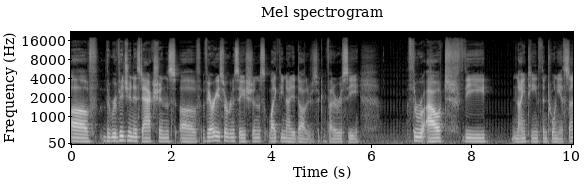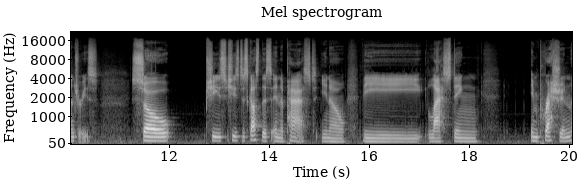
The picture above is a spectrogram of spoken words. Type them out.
of the revisionist actions of various organizations like the United Daughters of Confederacy throughout the 19th and 20th centuries. So she's she's discussed this in the past, you know, the lasting impression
